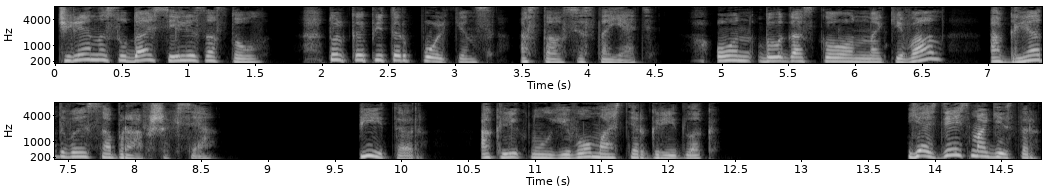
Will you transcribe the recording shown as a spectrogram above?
Члены суда сели за стол. Только Питер Полькинс остался стоять. Он благосклонно кивал, оглядывая собравшихся. «Питер!» — окликнул его мастер Гридлок. «Я здесь, магистр!»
